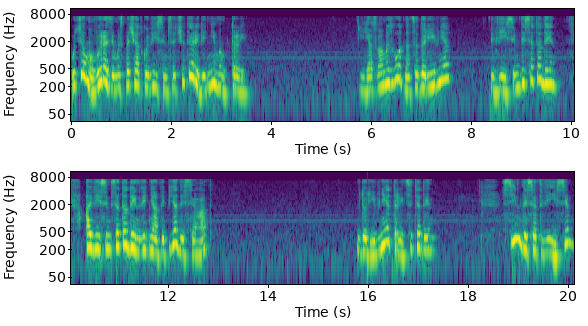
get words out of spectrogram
У цьому виразі ми спочатку 84 віднімемо 3. Я з вами згодна, це дорівнює 81. А 81 відняти 50 дорівнює 31. 78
